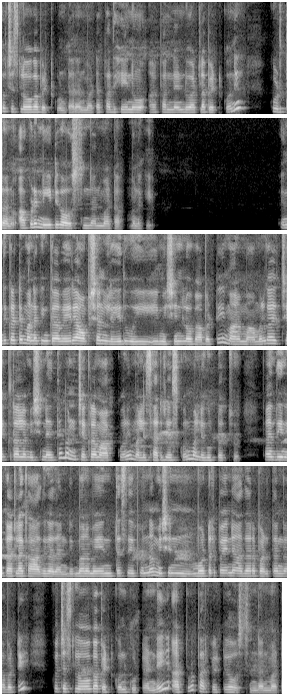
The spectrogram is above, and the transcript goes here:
కొంచెం స్లోగా పెట్టుకుంటాను అనమాట పదిహేను పన్నెండు అట్లా పెట్టుకొని కుడతాను. అప్పుడే నీట్గా వస్తుంది అనమాట మనకి. ఎందుకంటే మనకి ఇంకా వేరే ఆప్షన్ లేదు ఈ ఈ మిషన్లో కాబట్టి మనం మామూలుగా చక్రాల మిషన్ అయితే మనం చక్రం ఆపుకొని మళ్ళీ సరి చేసుకొని మళ్ళీ కుట్టొచ్చు. కానీ దీనికి అట్లా కాదు కదండి. మనం ఎంతసేపు ఉన్నా మిషన్ మోటార్ పైన ఆధారపడతాం కాబట్టి కొంచెం స్లోగా పెట్టుకొని కుట్టండి. అప్పుడు పర్ఫెక్ట్గా వస్తుంది అనమాట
